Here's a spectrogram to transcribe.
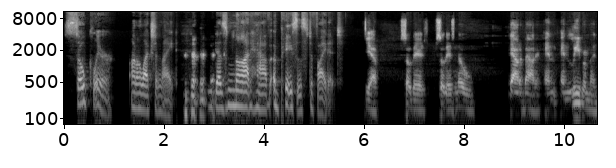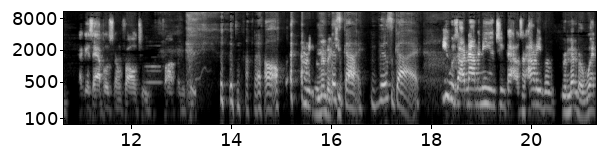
so clear on election night. he does not have a basis to fight it. Yeah. So there's so there's no doubt about it. And and Lieberman, I guess apples don't fall too far from the tree. not at all. I don't even remember this 2000. guy. This guy. He was our nominee in 2000. I don't even remember what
